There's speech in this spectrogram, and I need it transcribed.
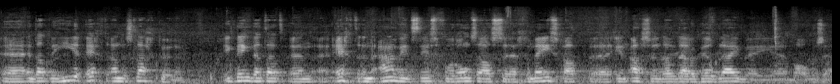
en dat we hier echt aan de slag kunnen. Ik denk dat dat een, echt een aanwinst is voor ons als gemeenschap in Assen. Dat we daar ook heel blij mee mogen zijn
